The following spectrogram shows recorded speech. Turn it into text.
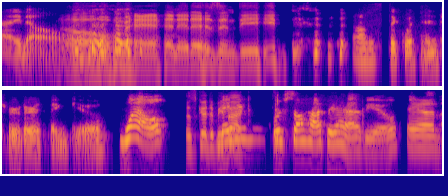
I know. Oh man, it is indeed. I'll stick with intruder, thank you. Well, It's good to be maybe back. we're so happy to have you and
